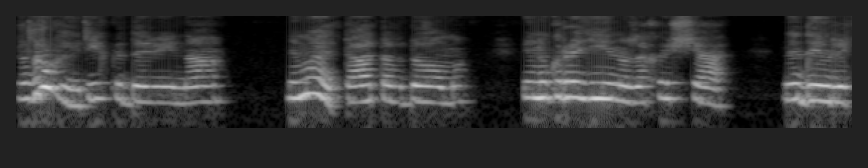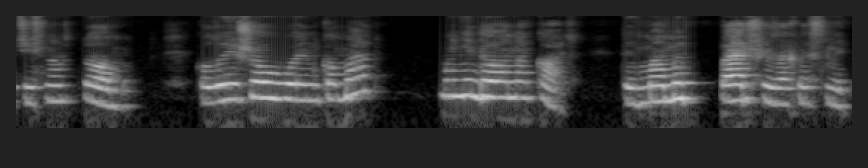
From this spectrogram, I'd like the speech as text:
На другий рік іде війна. Немає тата вдома. Він Україну захищає, не дивлячись на втому. Коли йшов у воєнкомат, мені дало наказ. Ти в мами перший захисник.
